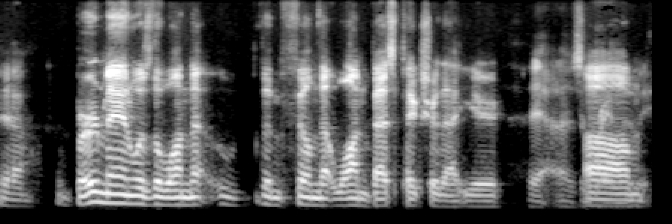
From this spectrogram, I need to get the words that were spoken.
Yeah. Birdman was the one that the film that won Best Picture that year. Yeah, that was a great Um, movie.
